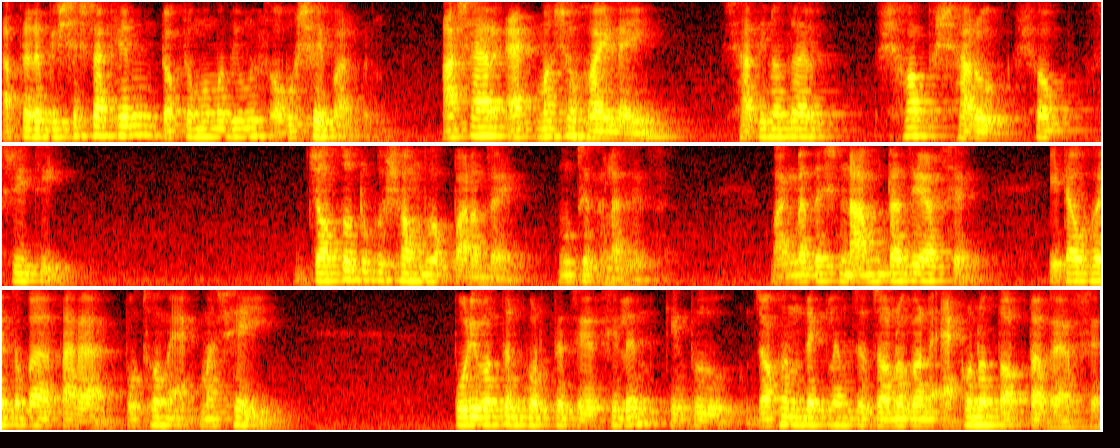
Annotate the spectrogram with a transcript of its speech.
আপনারা বিশ্বাস রাখেন, ডক্টর মোহাম্মদ ইউনুস অবশ্যই পারবেন। আসার এক মাসও হয় নাই, স্বাধীনতার সব স্মারক, সব স্মৃতি যতটুকু সম্ভব পারা যায়, মুছে ফেলা হয়েছে। বাংলাদেশ নামটা যে আছে, এটাও হয়তোবা তারা প্রথম এক মাসেই পরিবর্তন করতে চেয়েছিলেন, কিন্তু যখন দেখলেন যে জনগণ এখনও তরতাজা আছে,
